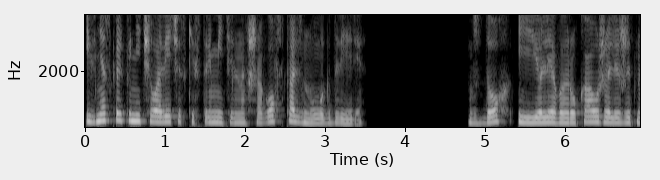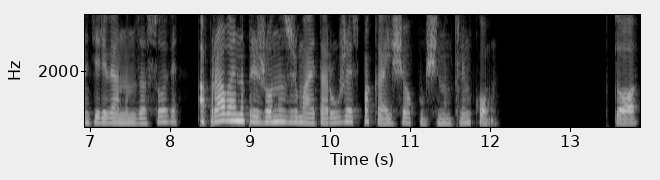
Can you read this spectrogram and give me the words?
и в несколько нечеловечески стремительных шагов скользнула к двери. Вздох, и ее левая рука уже лежит на деревянном засове, а правая напряженно сжимает оружие с пока еще опущенным клинком. «Кто?»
